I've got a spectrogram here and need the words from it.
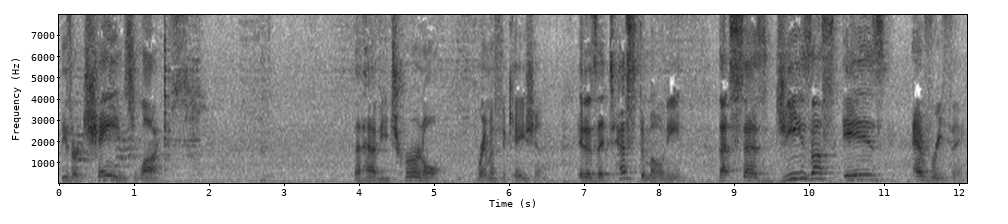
These are changed lives that have eternal ramification. It is a testimony that says Jesus is everything.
